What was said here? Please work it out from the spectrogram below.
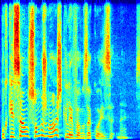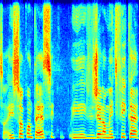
porque são, somos nós que levamos a coisa. Né? Isso acontece e geralmente fica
